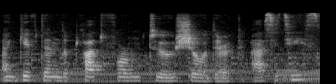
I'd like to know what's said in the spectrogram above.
and give them the platform to show their capacities?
